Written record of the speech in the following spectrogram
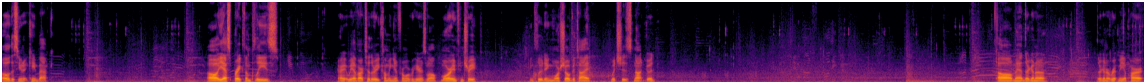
Oh, this unit came back. Oh, yes, break them, please. Alright, we have artillery coming in from over here as well. More infantry, including more Shogitai, which is not good. Oh man, they're gonna they're gonna rip me apart.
